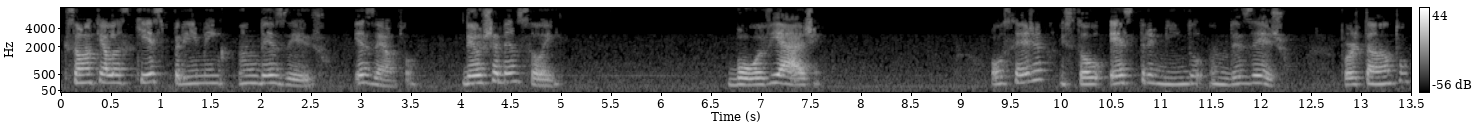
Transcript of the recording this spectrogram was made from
que são aquelas que exprimem um desejo. Exemplo: Deus te abençoe. Boa viagem. Ou seja, estou exprimindo um desejo. Portanto,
